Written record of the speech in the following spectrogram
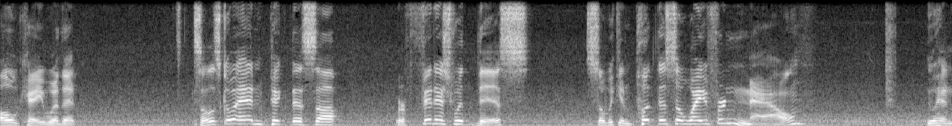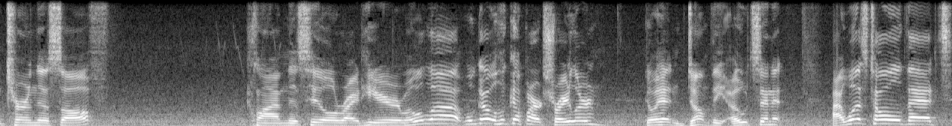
okay with it. So let's go ahead and pick this up. We're finished with this, so we can put this away for now. Go ahead and turn this off. Climb this hill right here. We'll uh, we'll go hook up our trailer. Go ahead and dump the oats in it. I was told that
